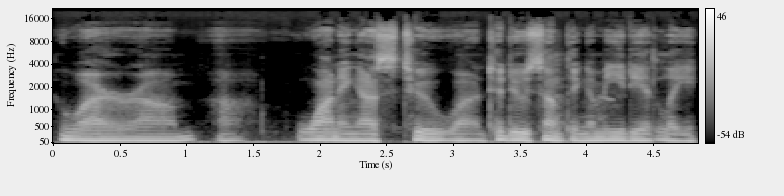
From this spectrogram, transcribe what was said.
who are um, uh, wanting us to uh, to do something immediately.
